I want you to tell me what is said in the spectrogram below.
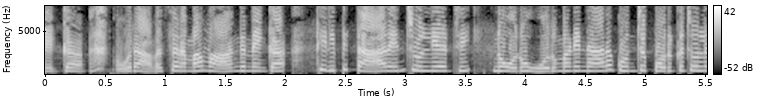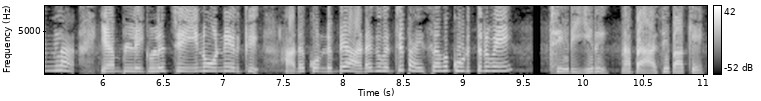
ஏக்கா ஒரு அவசரமா வாங்கினேக்கா திருப்பி தாரேன்னு சொல்லியாச்சு இன்னும் ஒரு ஒரு மணி நேரம் கொஞ்சம் பொறுக்க சொல்லுங்களா என் பிள்ளைக்குள்ள செயின் ஒண்ணு இருக்கு அதை கொண்டு போய் அடகு வச்சு பைசாவை கொடுத்துருவேன் சரி இரு நான் பேசி பார்க்கேன்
